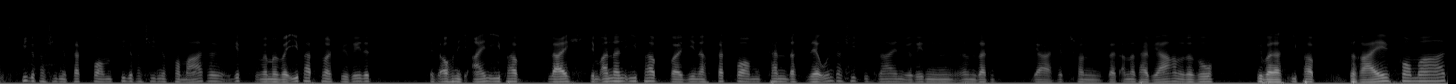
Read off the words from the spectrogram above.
es viele verschiedene Plattformen, viele verschiedene Formate gibt. Und wenn man über EPUB zum Beispiel redet, ist auch nicht ein EPUB gleich dem anderen EPUB, weil je nach Plattform kann das sehr unterschiedlich sein. Wir reden ähm, seit, ja, jetzt schon seit anderthalb Jahren oder so über das EPUB 3 Format.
